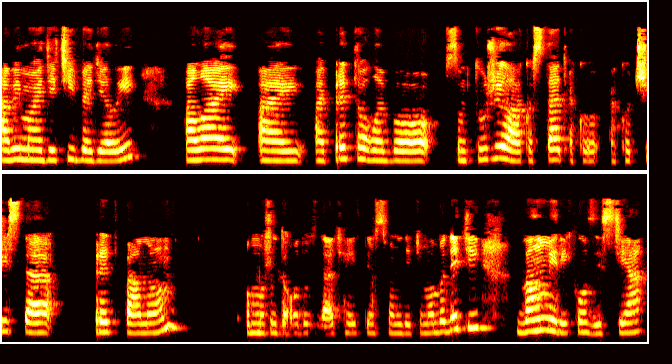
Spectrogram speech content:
aby moje deti vedeli ale aj, aj, aj preto, lebo som tužila ako stať ako, ako čistá pred pánom, môžem to odozdať hej, tým svojim deťom, lebo deti veľmi rýchlo zistia,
